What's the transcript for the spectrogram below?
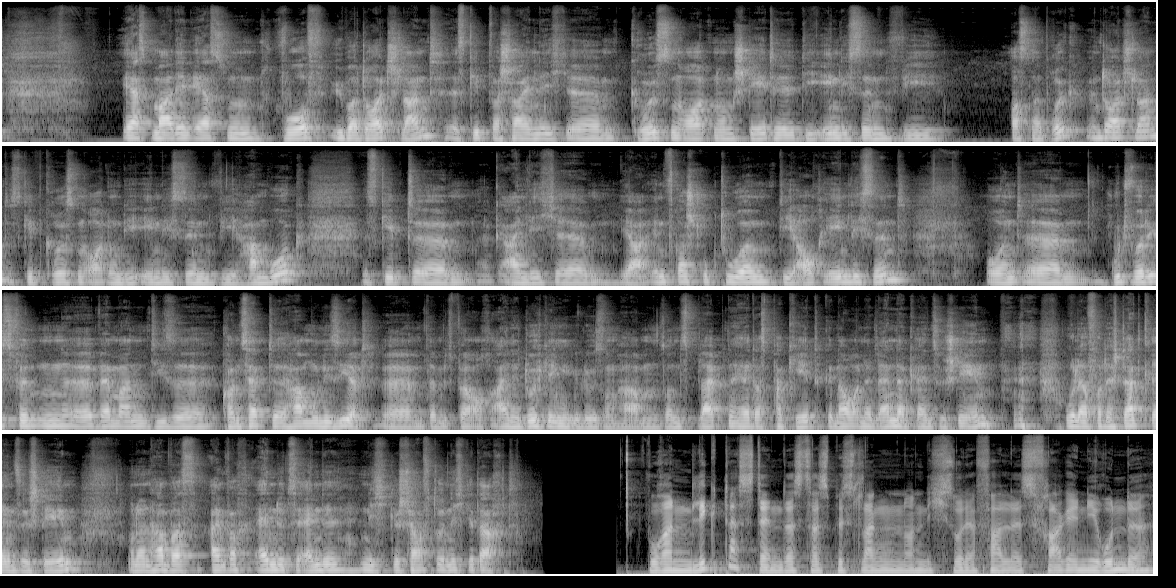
erstmal den ersten Wurf über Deutschland. Es gibt wahrscheinlich äh, Größenordnungen, Städte, die ähnlich sind wie Osnabrück in Deutschland. Es gibt Größenordnungen, die ähnlich sind wie Hamburg. Es gibt äh, eigentlich äh, ja, Infrastrukturen, die auch ähnlich sind. Und ähm, gut würde ich es finden, äh, wenn man diese Konzepte harmonisiert, äh, damit wir auch eine durchgängige Lösung haben. Sonst bleibt nachher das Paket genau an der Ländergrenze stehen oder vor der Stadtgrenze stehen. Und dann haben wir es einfach Ende zu Ende nicht geschafft und nicht gedacht. Woran liegt das denn, dass das bislang noch nicht so der Fall ist? Frage in die Runde.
